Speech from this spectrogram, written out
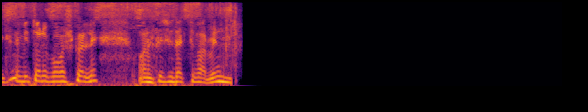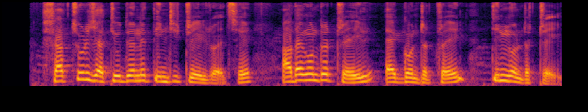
এখানে ভিতরে প্রবেশ করলে অনেক কিছু দেখতে পারবেন। সাতচুরি জাতীয় উদ্যানে তিনটি ট্রেইল রয়েছে। আধা ঘণ্টার ট্রেইল এক ঘণ্টার ট্রেইল তিন ঘণ্টার ট্রেইল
